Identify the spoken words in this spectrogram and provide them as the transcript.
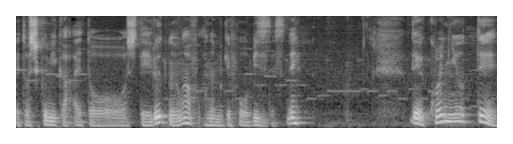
えっと、仕組み化、えっと、しているというのが花向け 4biz ですね。でこれによって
